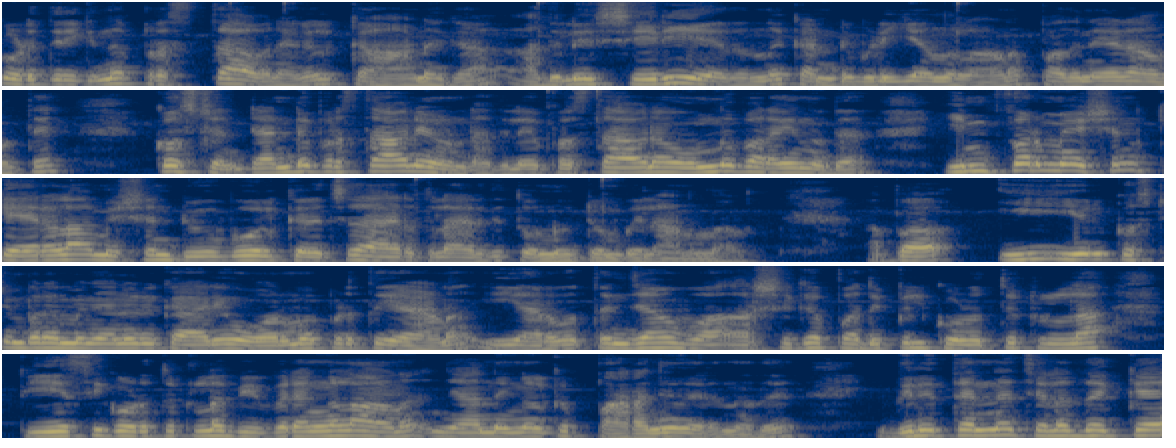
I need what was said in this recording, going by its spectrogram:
കൊടുത്തിരിക്കുന്ന പ്രസ്താവനകൾ കാണുക. അതിൽ ശരി ഏതെന്ന് കണ്ടുപിടിക്കുക എന്നുള്ളതാണ് പതിനേഴാമത്തെ ക്വസ്റ്റ്യൻ രണ്ട് പ്രസ്താവനയുണ്ട്. അതിൽ പ്രസ്താവന ഒന്ന് പറയുന്നത് ഇൻഫർമേഷൻ കേരള മിഷൻ രൂപവത്കരിച്ചത് ആയിരത്തി തൊള്ളായിരത്തി തൊണ്ണൂറ്റൊമ്പതിലാണെന്നാണ് അപ്പോൾ ഈ ഈ ഒരു ക്വസ്റ്റ്യൻ പറയുമ്പോൾ ഞാനൊരു കാര്യം ഓർമ്മപ്പെടുത്തുകയാണ്. ഈ അറുപത്തഞ്ചാം വാർഷിക പതിപ്പിൽ കൊടുത്തിട്ടുള്ള പി എസ് സി കൊടുത്തിട്ടുള്ള വിവരങ്ങളാണ് ഞാൻ നിങ്ങൾക്ക് പറഞ്ഞു തരുന്നത്. ഇതിൽ തന്നെ ചിലതൊക്കെ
